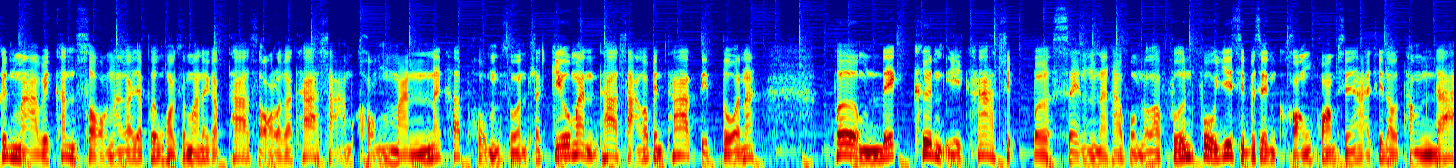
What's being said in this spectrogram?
ขึ้นมาเวกขั้น2นะก็จะเพิ่มความสามารถให้กับท่า 2 แล้วก็ท่า 3 ของมันนะครับผมส่วนสกิลมันท่า 3 ก็เป็นท่าติดตัวนะ เพิ่มเด็กขึ้นอีก 50%นะครับผมแล้วก็ฟื้นฟู 20%ของความเสียหายที่เราทำได้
